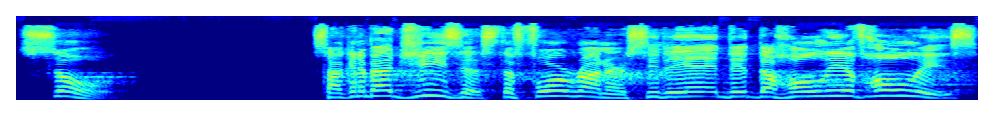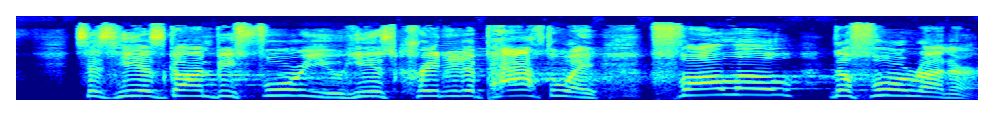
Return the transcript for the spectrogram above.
soul. It's talking about Jesus, the forerunner. See, the, the, the Holy of Holies it says, He has gone before you, He has created a pathway. Follow the forerunner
